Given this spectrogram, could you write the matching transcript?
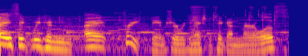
I think we can... I'm pretty damn sure we can actually take on Marilith.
